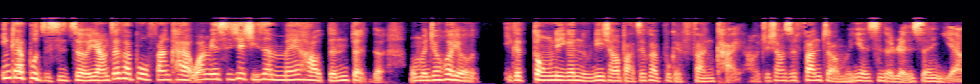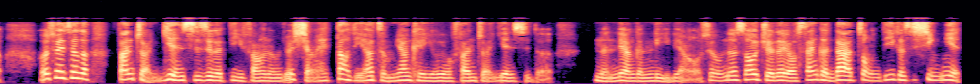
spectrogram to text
应该不只是这样，这块布翻开，外面世界其实很美好等等的，我们就会有一个动力跟努力，想要把这块布给翻开，哈，就像是翻转我们厌世的人生一样。而所以这个翻转厌世这个地方呢，我就想，哎，到底要怎么样可以拥有翻转厌世的能量跟力量，所以我那时候觉得有三个很大的重点，第一个是信念。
